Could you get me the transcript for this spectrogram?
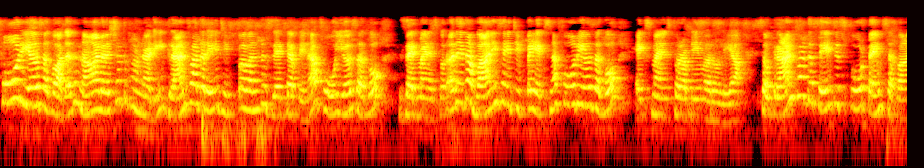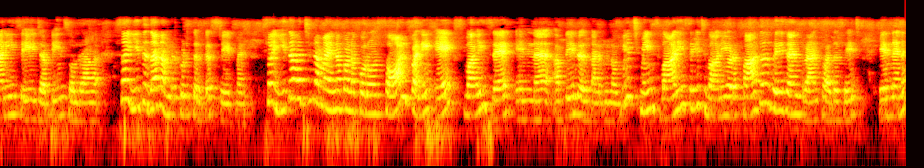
ஃபோர் இயர்ஸ் அகோ அதாவது நாலு வருஷத்துக்கு முன்னாடி கிராண்ட் ஃபாதர் ஏஜ் இப்போ வந்து ஜெட் அப்படின்னா four years ago Z minus four அதே தான் வானிஸ் ஏஜ் இப்போ எக்ஸ்னா four years ago X minus four அப்படின்னு வரும் இல்லையா? So grandfather's age is four times Vani's age அப்படின்னு சொல்கிறாங்க ஸோ இதுதான் நம்மளுக்கு கொடுத்துருக்க ஸ்டேட்மெண்ட் ஸோ இதை வச்சு நம்ம என்ன பண்ண போறோம்? சால்வ் பண்ணி எக்ஸ் ஒய் ஜெட் என்ன அப்படின்றது கண்டுபிடிக்கணும் விச் மீன்ஸ் வாணி சேஜ் வாணியோட father's age and grandfather's age என்னன்னு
